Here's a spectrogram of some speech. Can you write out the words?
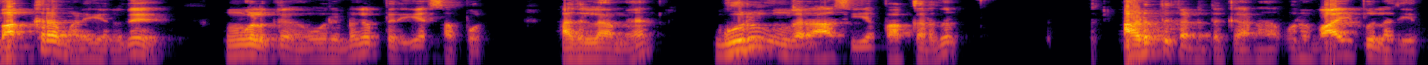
வக்ரம் அடைகிறது உங்களுக்கு ஒரு மிகப்பெரிய சப்போர்ட் அது இல்லாம குரு உங்க ராசியை பார்க்கறது அடுத்த கட்டத்துக்கான ஒரு வாய்ப்புகள் அதிகம்.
